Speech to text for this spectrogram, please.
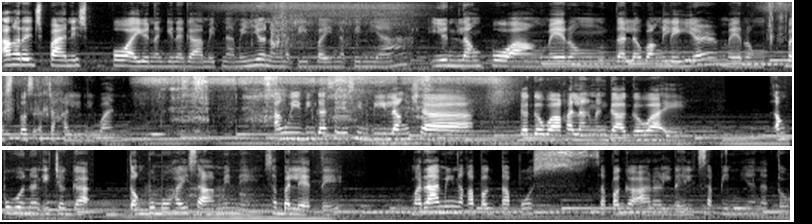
Ang red Spanish po ay yun ang ginagamit namin. Yun ang matibay na pinya. Yun lang po ang mayroong dalawang layer, mayroong bastos at saka liniwan. Ang weaving kasi is hindi lang siya gagawa ka lang ng gagawa eh. Ang puhunan ityaga. Ito ang bumuhay sa amin eh, sa balete. Maraming nakapagtapos sa pag-aaral dahil sa pinya na to.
